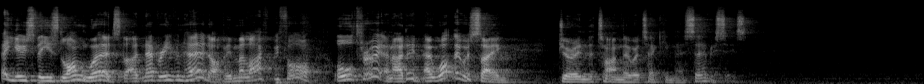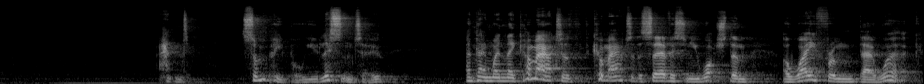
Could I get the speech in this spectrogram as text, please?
They used these long words that I'd never even heard of in my life before, all through it, and I didn't know what they were saying during the time they were taking their services. And some people you listen to, and then when they come out of, come out of the service and you watch them away from their work,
